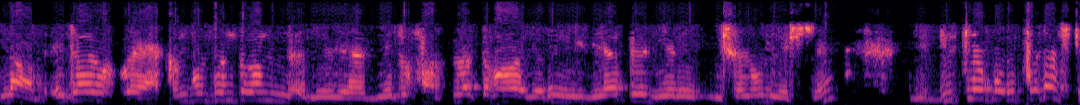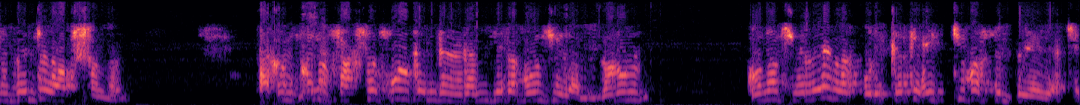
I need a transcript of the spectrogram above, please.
না এটা এখন পর্যন্ত যেহেতু সার্কুলারটা পাওয়া যায়নি মিডিয়াতে যে বিষয়গুলি এসছে দ্বিতীয় পরীক্ষাটা স্টুডেন্টের অপশনাল এখন কোন সাকসেসফুল ক্যান্ডিডেট আমি যেটা বলছিলাম ধরুন কোন ছেলে এবার পরীক্ষাতে এইটটি পার্সেন্ট পেয়ে গেছে।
